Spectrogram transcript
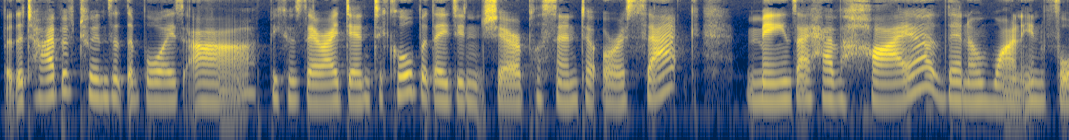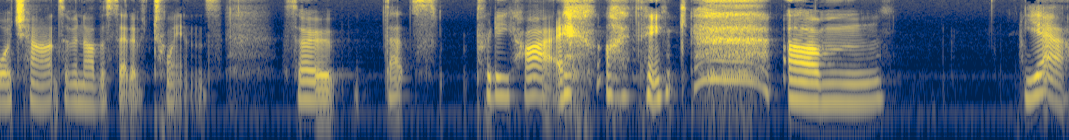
but the type of twins that the boys are, because they're identical but they didn't share a placenta or a sac, means I have higher than a one in four chance of another set of twins. So that's pretty high, I think. Um, yeah.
